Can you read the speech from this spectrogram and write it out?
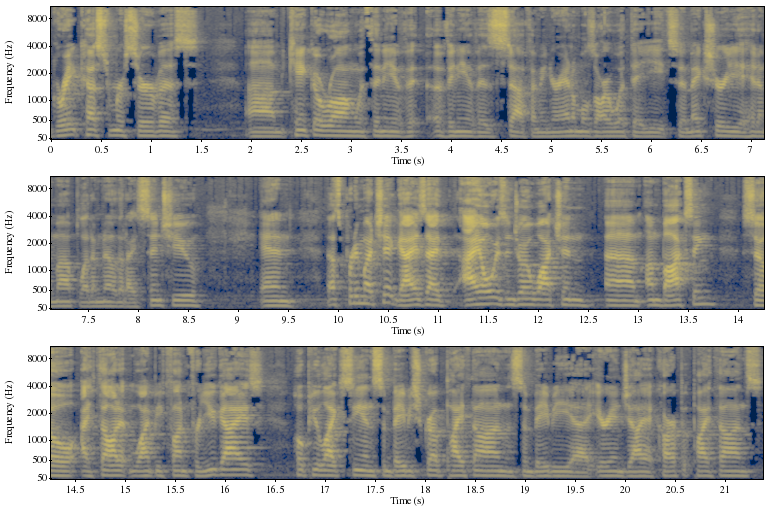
great customer service. Um, can't go wrong with any of, it, of any of his stuff. I mean, your animals are what they eat. So make sure you hit him up, let him know that I sent you. And that's pretty much it, guys. I, I always enjoy watching um, unboxing. So I thought it might be fun for you guys. Hope you like seeing some baby scrub pythons and some baby uh, Irian carpet pythons.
